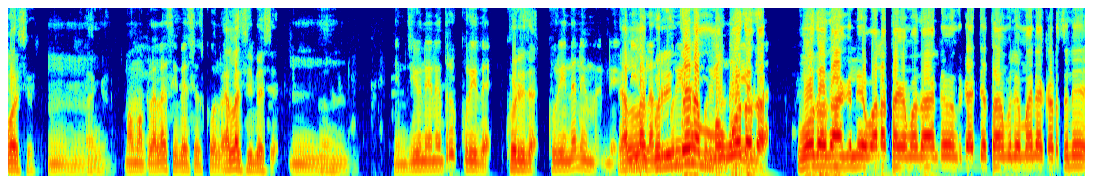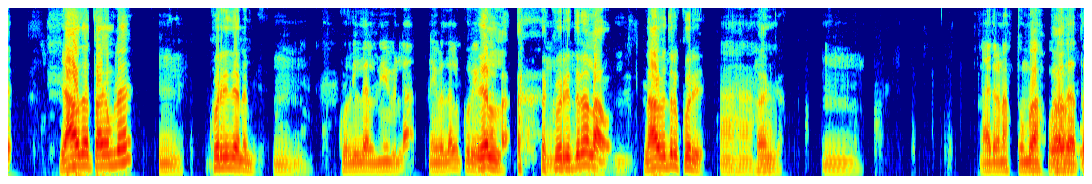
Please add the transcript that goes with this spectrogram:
ಓದ್ಸಿ ಹ್ಮ್ ಹ್ಮ್. ಹಂಗೆ. ಮೊಮ್ಮಕ್ಳೆಲ್ಲ C B S C school ಎಲ್ಲ ಸಿ ಬಿ ಎಸ್ ಸಿ ಹ್ಮ್ ನಿಮ್ ಜೀವನ ಏನಿದ್ರು ಕುರಿ ಇದೆ ಕುರಿದೆ ಕುರಿಯಿಂದ ನಿಮ್ ನಿ- ಎಲ್ಲ ನೀವಿಲ್ಲ ಅಂದ್ರೆ ಕುರಿಯಿಂದೇ ಕುರಿಯಿಂದ, ನಮ್ಮ ಕುರಿಯಿಂದ ಓದೋದ. ಓದೋದಾಗಲಿ ಹೊಲ ತಗೊಂಬೋದಾಗಲಿ ಒಂದ್ ಗದ್ದೆ ತಗೊಂಬಲಿ ಮನೆ ಕಟ್ಸಲಿ ಯಾವ್ದೇ ತಗೊಂಬ್ಲಿ ಹ್ಮ್. ಕುರಿಯಿಂದ ನಮ್ಗೆ. ಹ್ಮ್. ಕುರಿಲ್ದಲ್ಲಿ ನೀವಿಲ್ಲ ನೀವಿಲ್ದಲ್ಲಿ ಕುರಿ ಇಲ್ಲ. ಕುರಿದ್ರೆ ನಾವು ಹ್ಮ್. ನಾವಿದ್ರು ಕುರಿ. ಹಾ ಹಾ ಹಾ. ಹಂಗ. ಹ್ಮ್. ಆಯ್ತಣ್ಣ ತುಂಬಾ ಒಳ್ಳೇದಾಯ್ತು.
